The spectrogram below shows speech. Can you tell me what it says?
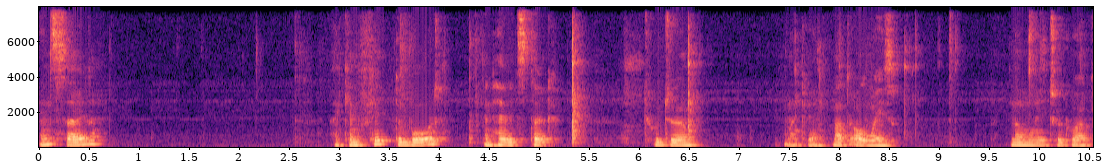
inside. I can flip the board and have it stuck to the, okay, not always, normally it should work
